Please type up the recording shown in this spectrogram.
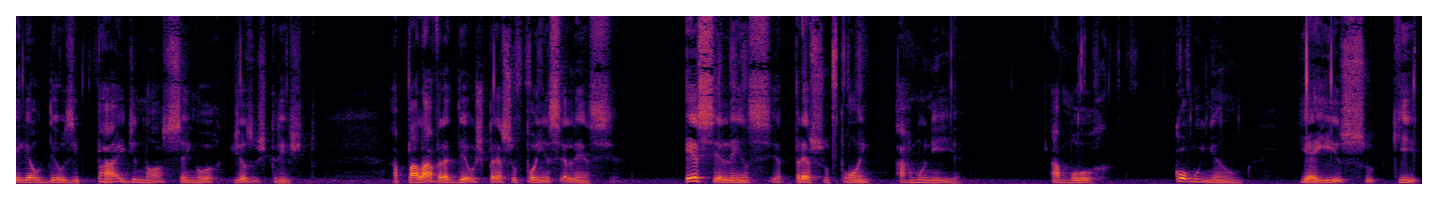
Ele é o Deus e Pai de nosso Senhor Jesus Cristo. A palavra Deus pressupõe excelência. Excelência pressupõe harmonia, amor, comunhão. E é isso que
